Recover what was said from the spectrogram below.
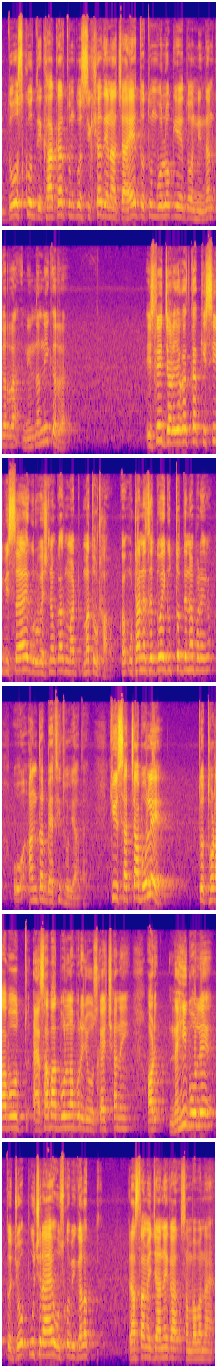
दोष को दिखाकर तुमको शिक्षा देना चाहे तो तुम बोलो कि ये तो निंदन कर रहा है। निंदन नहीं कर रहा है। इसलिए जड़ जगत का किसी विषय गुरु वैष्णव का मत मत उठाओ। उठाने से दो एक उत्तर देना पड़ेगा। वो अंतर व्यथित हो जाता है। कि सच्चा बोले तो थोड़ा बहुत ऐसा बात बोलना पड़े जो उसका इच्छा नहीं। और नहीं बोले तो जो पूछ रहा है उसको भी गलत रास्ता में जाने का संभावना है।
